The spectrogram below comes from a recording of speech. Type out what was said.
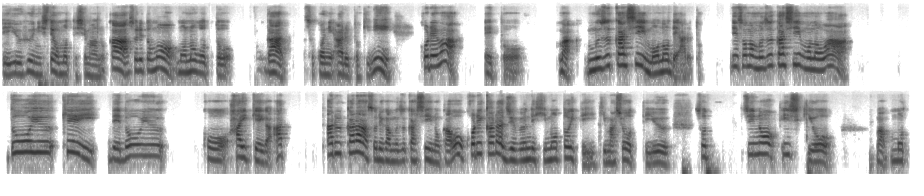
ていうふうにして思ってしまうのか、それとも物事がそこにあるときに、これは、えっと、まあ、難しいものであると。で、その難しいものは、どういう経緯でどういうこう背景がああるからそれが難しいのかをこれから自分で紐解いていきましょうっていうそっちの意識を、まあ、持っ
